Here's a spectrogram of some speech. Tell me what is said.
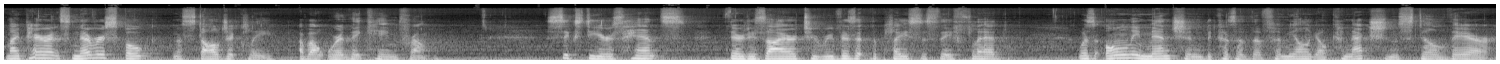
My parents never spoke nostalgically about where they came from. 60 years hence, their desire to revisit the places they fled was only mentioned because of the familial connections still there.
